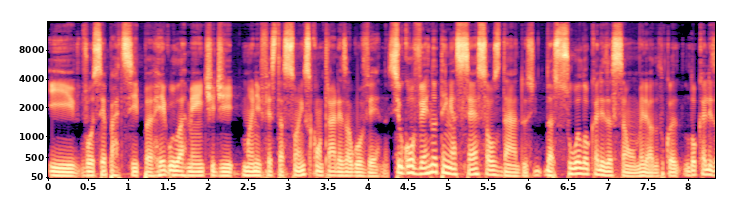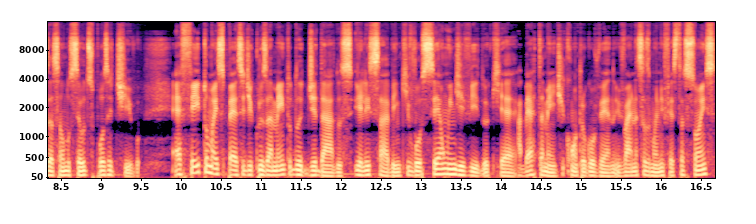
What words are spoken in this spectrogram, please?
e você participa regularmente de manifestações contrárias ao governo. Se o governo tem acesso aos dados da sua localização, ou melhor, da loca- localização do seu dispositivo, é feito uma espécie de cruzamento de dados e eles sabem que você é um indivíduo que é abertamente contra o governo e vai nessas manifestações,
